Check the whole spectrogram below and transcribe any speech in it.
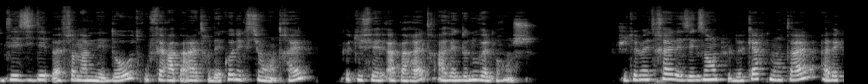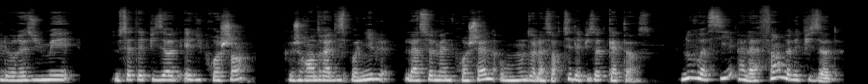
Des idées peuvent en amener d'autres ou faire apparaître des connexions entre elles, que tu fais apparaître avec de nouvelles branches. Je te mettrai les exemples de cartes mentales avec le résumé de cet épisode et du prochain que je rendrai disponible la semaine prochaine au moment de la sortie de l'épisode 14. Nous voici à la fin de l'épisode.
